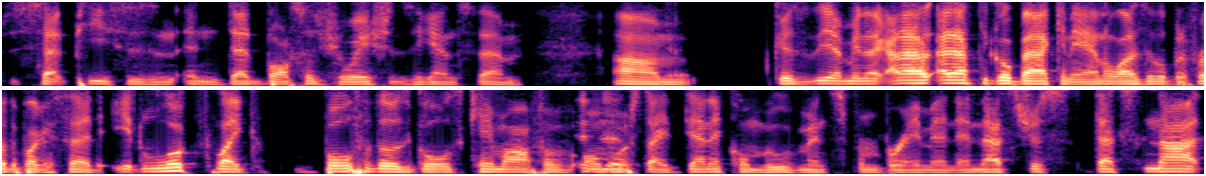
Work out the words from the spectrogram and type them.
set pieces and, and dead ball situations against them. Um, because yeah, I mean, like, I'd I'd have to go back and analyze it a little bit further. But like I said, it looked like both of those goals came off of almost identical movements from Bremen, and that's just that's not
